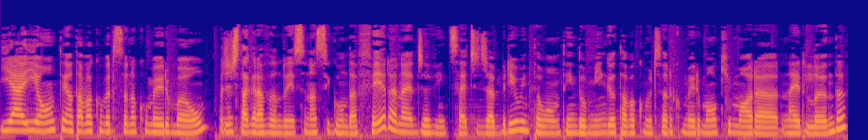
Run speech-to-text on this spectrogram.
E aí, ontem eu tava conversando com meu irmão. A gente tá gravando isso na segunda-feira, né? Dia 27 de abril. Então, ontem, domingo, eu tava conversando com meu irmão que mora na Irlanda.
